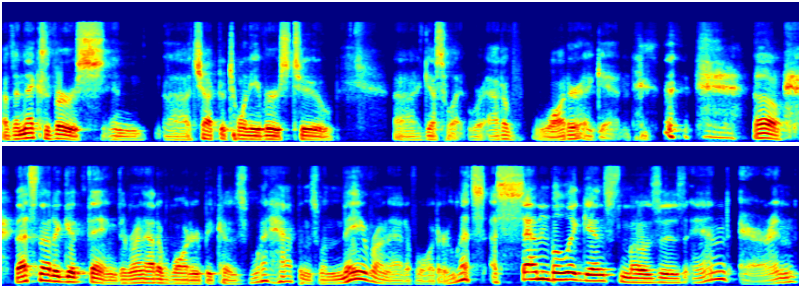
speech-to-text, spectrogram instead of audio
uh, the next verse in uh, chapter 20, verse 2, uh, guess what? We're out of water again. oh, that's not a good thing to run out of water because what happens when they run out of water? Let's assemble against Moses and Aaron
